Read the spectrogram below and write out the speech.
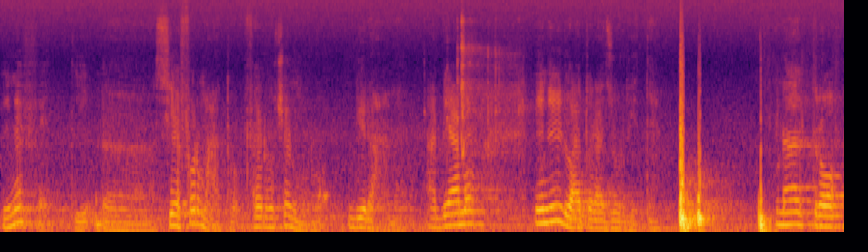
In effetti eh, si è formato ferrocianuro di rame. Abbiamo individuato l'azzurrite. Un altro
